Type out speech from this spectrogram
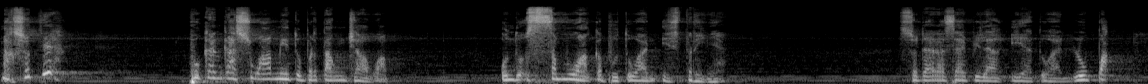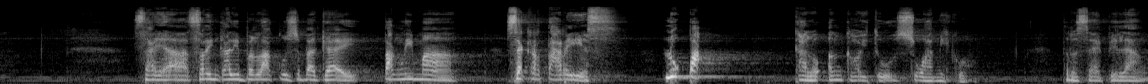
maksudnya bukankah suami itu bertanggung jawab untuk semua kebutuhan istrinya? Saudara saya bilang, iya Tuhan, lupa. Saya sering kali berlaku sebagai panglima, sekretaris. Lupa kalau engkau itu suamiku. Terus saya bilang,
